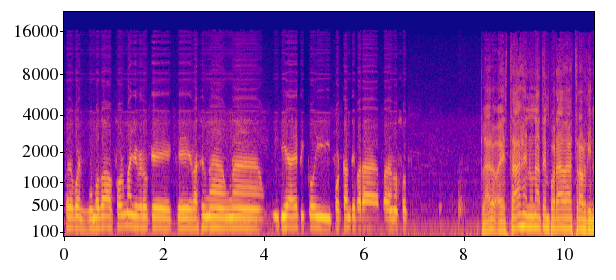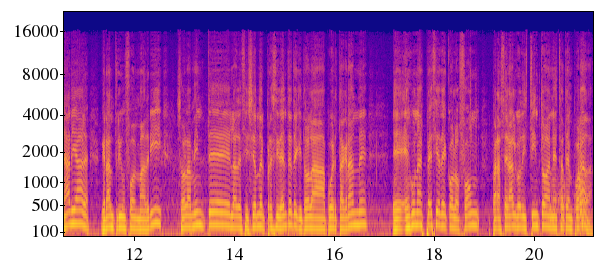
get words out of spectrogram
pero bueno, nos hemos dado forma, yo creo que, que va a ser una, una, un día épico y importante para, para nosotros. Claro, estás en una temporada extraordinaria, gran triunfo en Madrid, solamente la decisión del presidente te quitó la puerta grande. Eh, ¿Es una especie de colofón para hacer algo distinto en esta temporada?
